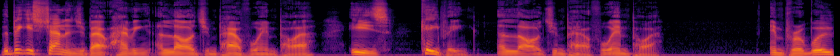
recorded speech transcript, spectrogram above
The biggest challenge about having a large and powerful empire is keeping a large and powerful empire. Emperor Wu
